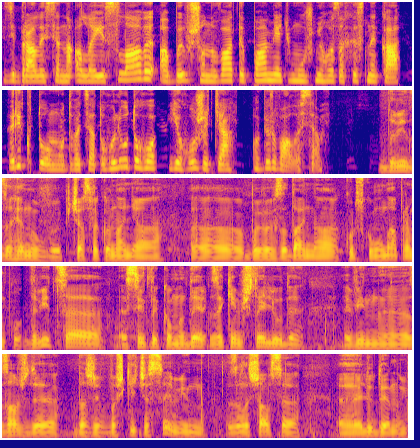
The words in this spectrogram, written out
зібралися на алеї слави, аби вшанувати пам'ять мужнього захисника. Рік тому, 20 лютого, його життя обірвалося. Давід загинув під час виконання е, бойових завдань на Курському напрямку. Давід це світлий командир, за яким йшли люди. Він е, завжди, навіть в важкі часи, він залишався е, людиною.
